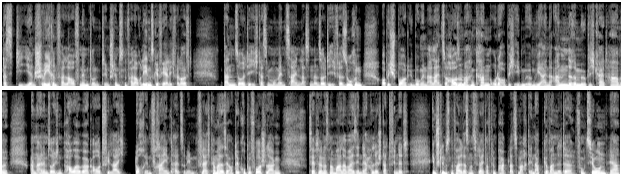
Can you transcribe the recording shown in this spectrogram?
dass die ihren schweren Verlauf nimmt und im schlimmsten Fall auch lebensgefährlich verläuft dann sollte ich das im Moment sein lassen. Dann sollte ich versuchen, ob ich Sportübungen allein zu Hause machen kann oder ob ich eben irgendwie eine andere Möglichkeit habe, an einem solchen Power Workout vielleicht doch im Freien teilzunehmen. Vielleicht kann man das ja auch der Gruppe vorschlagen, selbst wenn das normalerweise in der Halle stattfindet. Im schlimmsten Fall, dass man es vielleicht auf dem Parkplatz macht, in abgewandelter Funktion, ja,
